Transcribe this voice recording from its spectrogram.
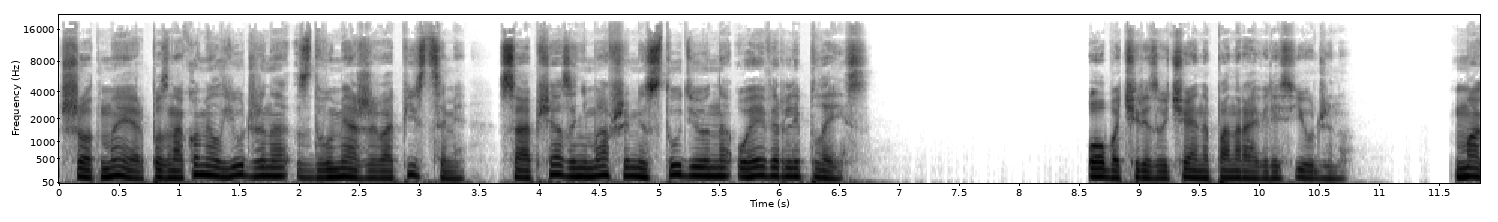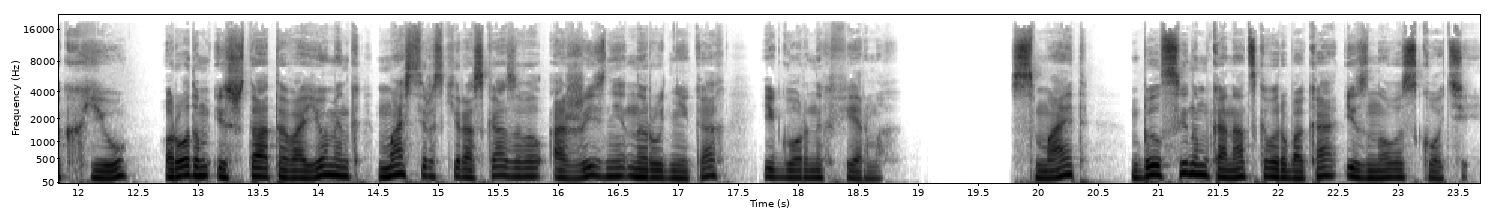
Шотмейер познакомил Юджина с двумя живописцами, сообща занимавшими студию на Уэверли Плейс. Оба чрезвычайно понравились Юджину. Мак Хью, родом из штата Вайоминг, мастерски рассказывал о жизни на рудниках и горных фермах. Смайт был сыном канадского рыбака из Нова-Скотии.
